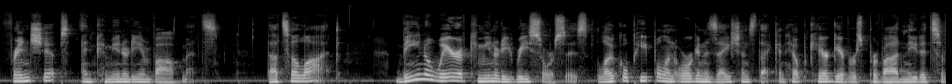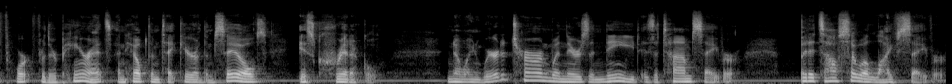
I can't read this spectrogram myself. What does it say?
friendships, and community involvements. That's a lot. Being aware of community resources, local people and organizations that can help caregivers provide needed support for their parents and help them take care of themselves is critical. Knowing where to turn when there's a need is a time saver, but it's also a lifesaver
